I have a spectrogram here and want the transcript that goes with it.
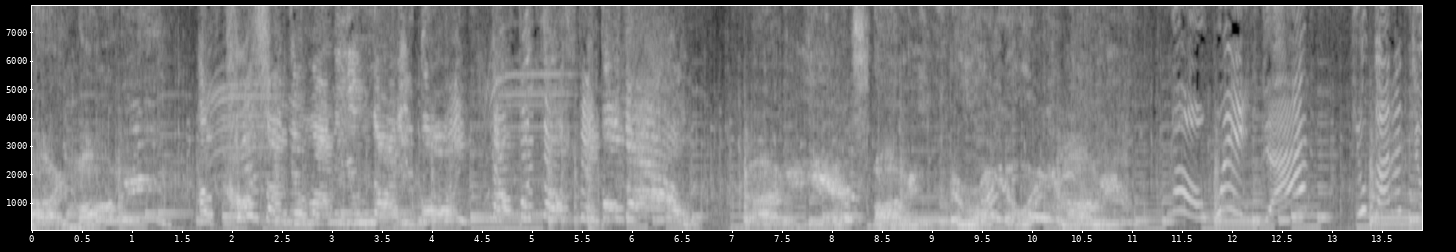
My mommy. Of course I'm your mommy, you naughty boy! Now put those people down! Uh, yes, mommy. Right away, mommy. No way, Dad! You gotta do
